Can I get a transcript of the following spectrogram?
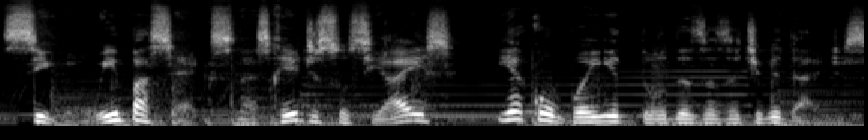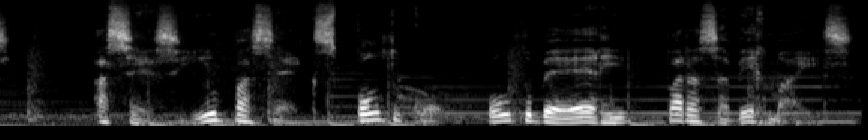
Siga o Impassex nas redes sociais e acompanhe todas as atividades. Acesse impassex.com.br para saber mais.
